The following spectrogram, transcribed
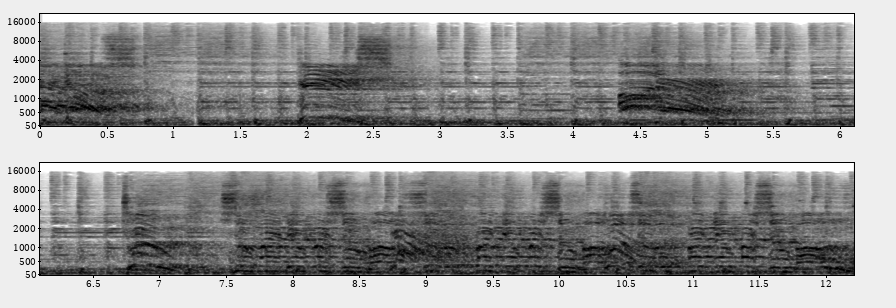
got guts. Peace. Honor. Truth. Super duper sumos. Super duper sumos. Super duper sumos.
